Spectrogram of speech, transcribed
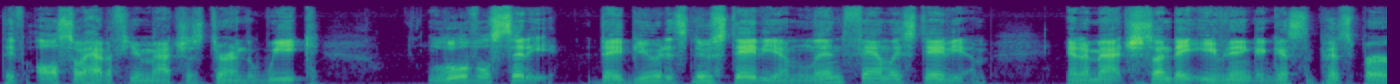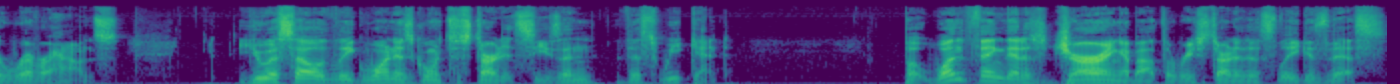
They've also had a few matches during the week. Louisville City debuted its new stadium, Lynn Family Stadium, in a match Sunday evening against the Pittsburgh Riverhounds. USL League One is going to start its season this weekend. But one thing that is jarring about the restart of this league is this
